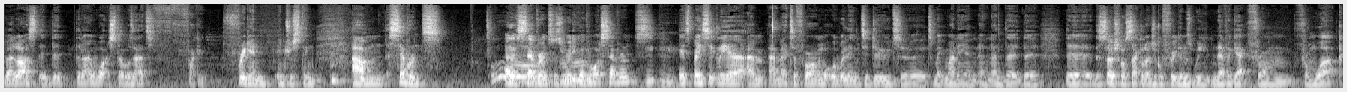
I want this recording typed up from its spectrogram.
But last that, that, that I watched that was that's fucking friggin' interesting. Um, Severance. Uh, Severance was really good. Have you watched Severance? It's basically a, a, a metaphor on what we're willing to do to uh, to make money and, and, and the, the, the, the social psychological freedoms we never get from from work.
